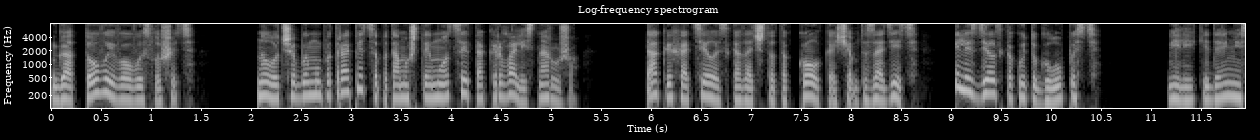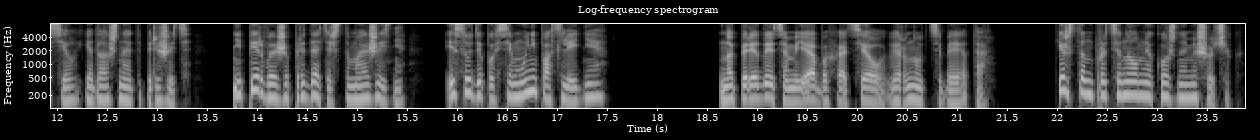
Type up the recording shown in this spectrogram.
готова его выслушать. Но лучше бы ему поторопиться, потому что эмоции так и рвались наружу. Так и хотелось сказать что-то колкое, чем-то задеть. Или сделать какую-то глупость. «Великий, дай мне сил, я должна это пережить. Не первое же предательство моей жизни. И, судя по всему, не последнее». «Но перед этим я бы хотел вернуть тебе это». Кирстен протянул мне кожаный мешочек.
